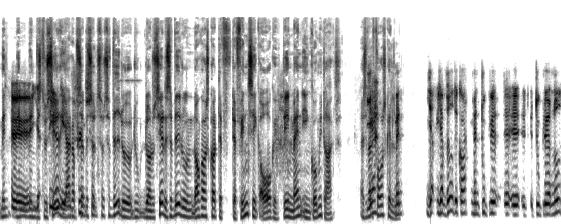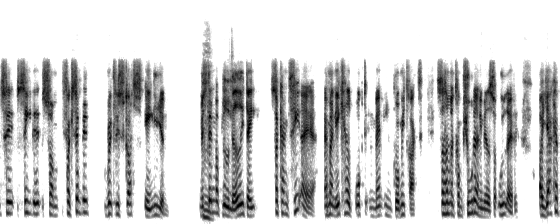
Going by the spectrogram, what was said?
Men, men, øh, men hvis du ser det, Jacob, så, så, så, så ved du, du, når du ser det, så ved du nok også godt, at der, der findes ikke orke. Det er en mand i en gummidragt. Altså, hvad ja, er forskellen? Men, jeg, jeg ved det godt, men du bliver, øh, øh, du bliver nødt til at se det som for eksempel Ridley Scotts Alien. Hvis hmm. den var blevet lavet i dag, så garanterer jeg, at man ikke havde brugt en mand i en gummidragt. Så havde man computeranimeret sig ud af det. Og jeg kan,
